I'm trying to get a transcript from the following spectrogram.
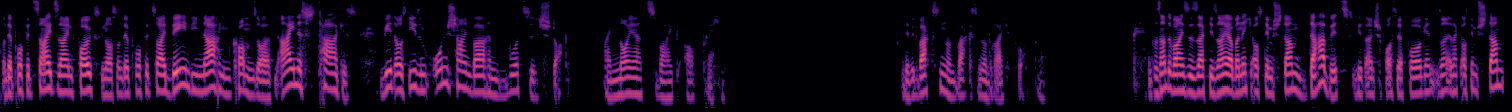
und er prophezeit seinen Volksgenossen und er prophezeit denen, die nach ihm kommen sollten. Eines Tages wird aus diesem unscheinbaren Wurzelstock ein neuer Zweig aufbrechen. Und er wird wachsen und wachsen und reiche Frucht bringen. Interessanterweise sagt Jesaja aber nicht, aus dem Stamm Davids wird ein Spross hervorgehen, sondern er sagt, aus dem Stamm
